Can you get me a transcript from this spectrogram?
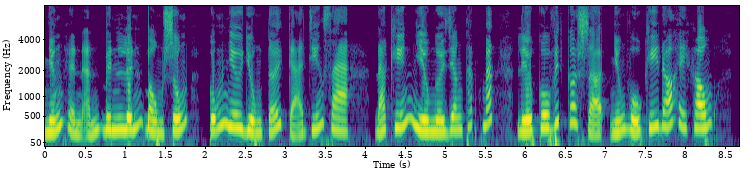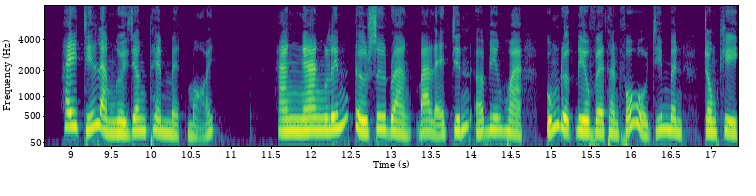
Những hình ảnh binh lính bồng súng cũng như dùng tới cả chiến xa đã khiến nhiều người dân thắc mắc liệu Covid có sợ những vũ khí đó hay không, hay chỉ làm người dân thêm mệt mỏi. Hàng ngàn lính từ sư đoàn 309 ở Biên Hòa cũng được điều về thành phố Hồ Chí Minh, trong khi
